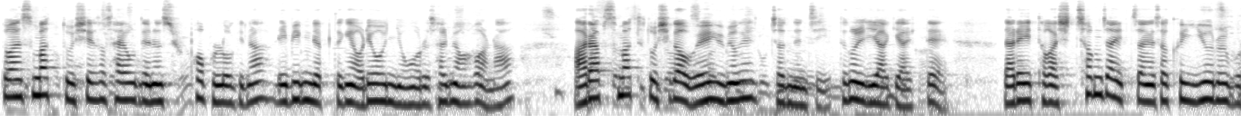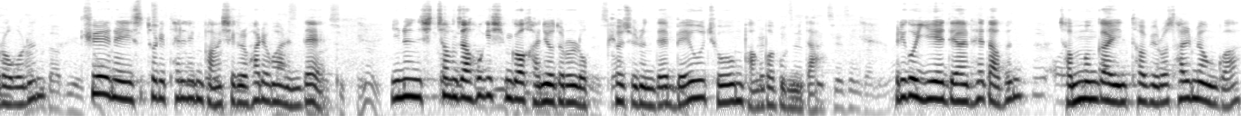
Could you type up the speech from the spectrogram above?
또한 스마트 도시에서 사용되는 슈퍼블록이나 리빙랩 등의 어려운 용어를 설명하거나 아랍 스마트 도시가 왜 유명해졌는지 등을 이야기할 때 나레이터가 시청자 입장에서 그 이유를 물어보는 Q&A 스토리텔링 방식을 활용하는데 이는 시청자 호기심과 관여도를 높여주는데 매우 좋은 방법입니다. 그리고 이에 대한 해답은 전문가 인터뷰로 설명과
